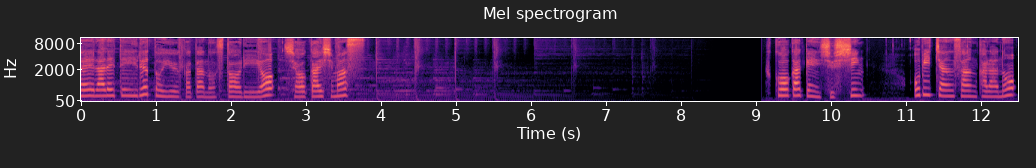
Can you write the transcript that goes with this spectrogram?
えられているという方のストーリーを紹介します。福岡県出身おびちゃんさんからの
